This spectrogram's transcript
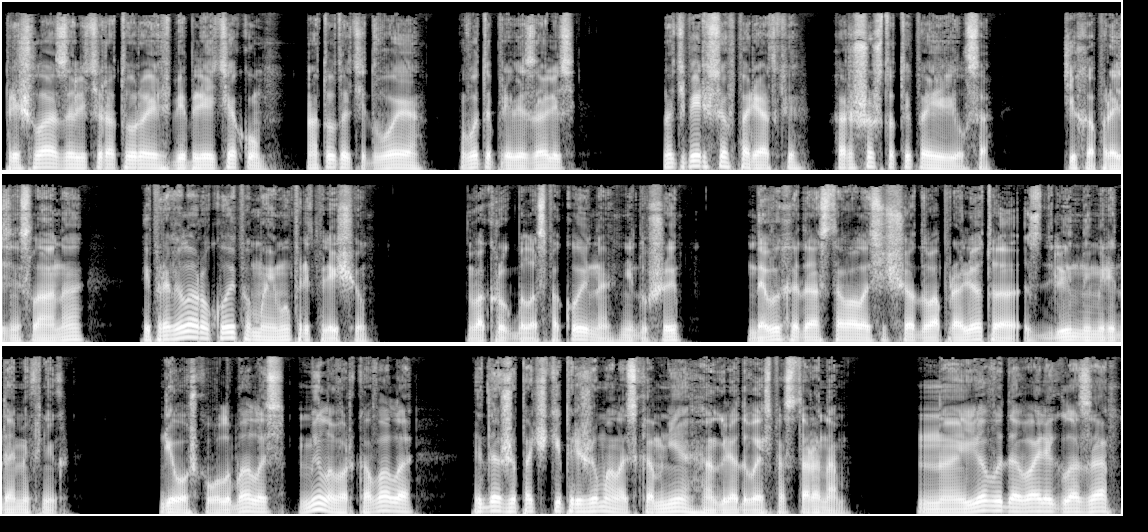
Пришла за литературой в библиотеку, а тут эти двое, вот и привязались. Но теперь все в порядке, хорошо, что ты появился», — тихо произнесла она и провела рукой по моему предплечью. Вокруг было спокойно, ни души. До выхода оставалось еще два пролета с длинными рядами книг. Девушка улыбалась, мило ворковала и даже почти прижималась ко мне, оглядываясь по сторонам. Но ее выдавали глаза —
